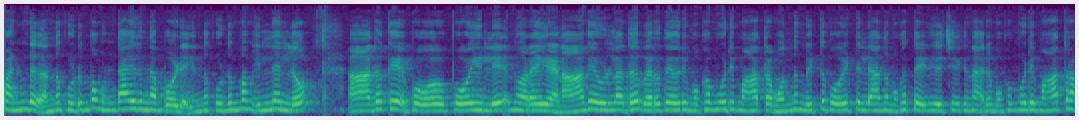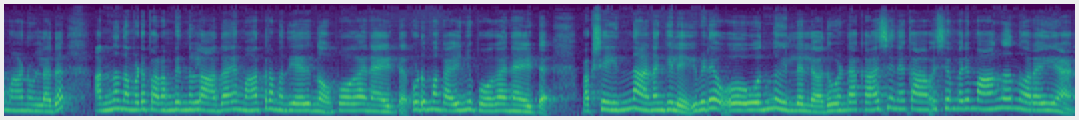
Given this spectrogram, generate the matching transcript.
പണ്ട് അന്ന് കുടുംബം ഉണ്ടായിരുന്നപ്പോൾ ഇന്ന് കുടുംബം ഇല്ലല്ലോ അതൊക്കെ പോയില്ലേ എന്ന് പറയുകയാണ്. ആകെ ഉള്ളത് വെറുതെ ഒരു മുഖംമൂടി മാത്രം ഒന്നും വിട്ടു പോയിട്ടില്ല എന്ന് മുഖത്ത് എഴുതി വെച്ചിരിക്കുന്ന ഒരു മുഖംമൂടി മാത്രമാണുള്ളത്. അന്ന് നമ്മുടെ പറമ്പിൽ നിന്നുള്ള ആദായം മാത്രം മതിയായിരുന്നു പോകാനായിട്ട് കുടുംബം കഴിഞ്ഞു പോകാനായിട്ട്. പക്ഷേ ഇന്നാണെങ്കിൽ ഇവിടെ ഒ- ഒന്നുമില്ലല്ലോ അതുകൊണ്ട് ആ കാശിനൊക്കെ ആവശ്യം വരും വാങ്ങുമെന്ന് പറയുകയാണ്.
